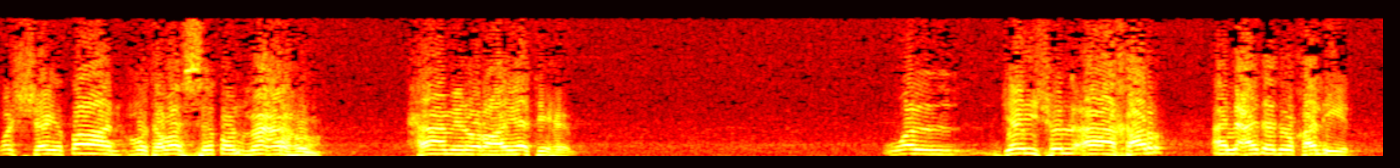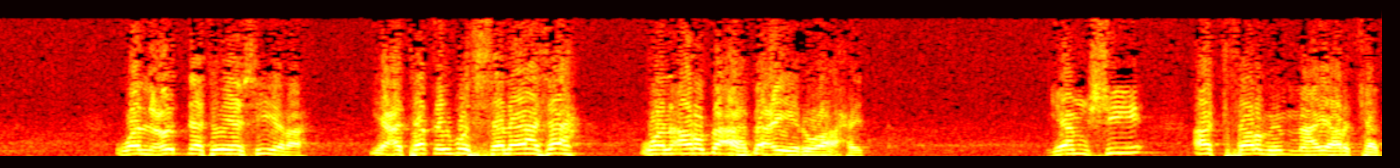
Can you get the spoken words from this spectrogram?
والشيطان متوسط معهم حامل رايتهم والجيش الآخر العدد قليل والعدة يسيرة يعتقب الثلاثة والأربعة بعير واحد يمشي أكثر مما يركب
